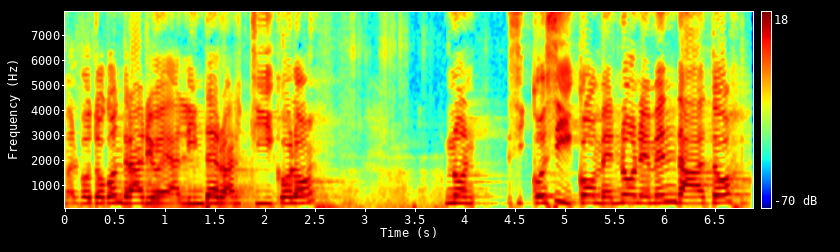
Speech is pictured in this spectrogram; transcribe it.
ma il voto contrario è all'intero articolo non così come non emendato,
